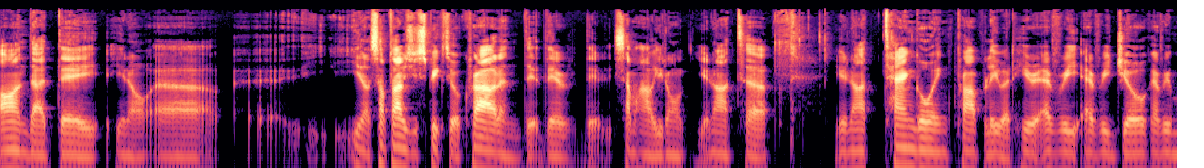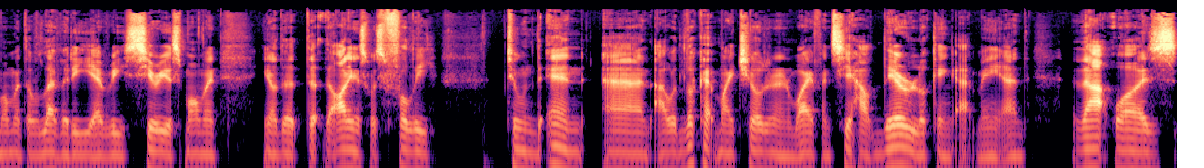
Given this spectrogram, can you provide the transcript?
on that day, you know, uh, you know, sometimes you speak to a crowd and they're, they're, somehow you don't, you're not, uh, you're not tangoing properly, but here every, every joke, every moment of levity, every serious moment, you know, the, the, the audience was fully tuned in and I would look at my children and wife and see how they're looking at me. And that was,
